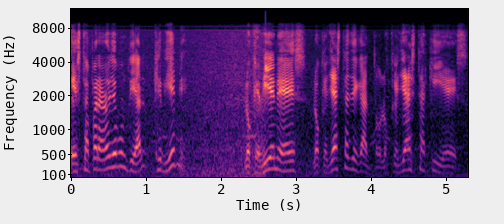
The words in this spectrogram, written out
esta paranoia mundial, ¿qué viene? Lo que viene es, lo que ya está llegando, lo que ya está aquí es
